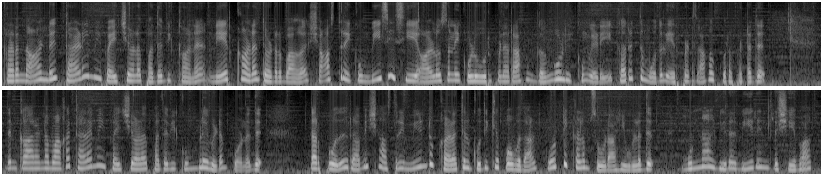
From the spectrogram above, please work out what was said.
கடந்த ஆண்டு தலைமை பயிற்சியாளர் பதவிக்கான நேர்காணல் தொடர்பாக சாஸ்திரிக்கும் பிசிசிஐ ஆலோசனை குழு உறுப்பினராக கங்குலிக்கும் இடையே கருத்து மோதல் ஏற்பட்டதாக கூறப்பட்டது. இதன் காரணமாக தலைமை பயிற்சியாளர் பதவி கும்ப்ளேவிடம் போனது. தற்போது ரவி சாஸ்திரி மீண்டும் களத்தில் குதிக்கப் போவதால் போட்டிக்களம் சூடாகியுள்ளது. முன்னாள் வீரர் வீரேந்திர சேவாக்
